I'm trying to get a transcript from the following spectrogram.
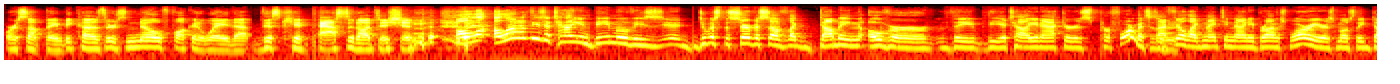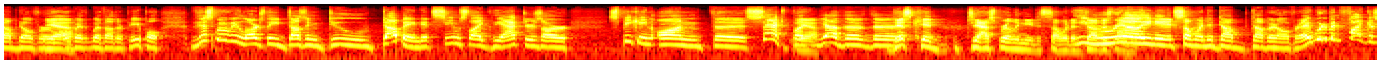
or something because there's no fucking way that this kid passed an audition. a, lo- a lot of these Italian B movies uh, do us the service of like dubbing over the the Italian actors' performances. I feel like 1990 Bronx Warriors mostly dubbed over Yeah. with with other people. This movie largely doesn't do dubbing. It seems like the actors are speaking on the set, but yeah, Yeah. the the This kid desperately needed someone to he dub his really needed someone to dub dub it over. It would have been fine because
